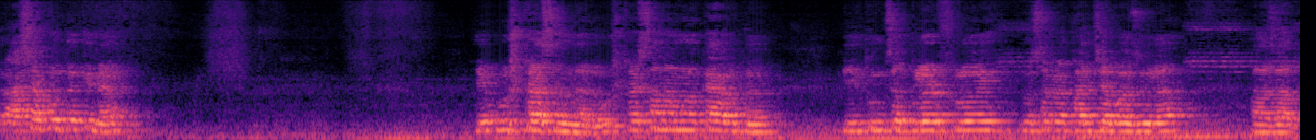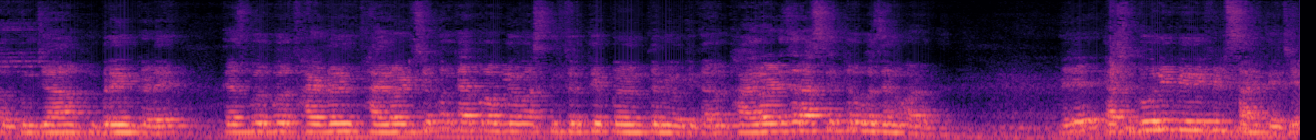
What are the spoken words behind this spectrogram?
तर अशा पद्धतीनं हे उष्ट्रासन झालं. उष्ट्रासनामुळे काय होतं की तुमचं ब्लड फ्लो तो सगळ्या खालच्या बाजूला जातो तुमच्या ब्रेनकडे त्याचबरोबर थायरॉइड थायरॉइडचे पण काय प्रॉब्लेम असतील तर ते पण कमी होते. कारण थायरॉइड जर असेल तर वजन वाढतं. म्हणजे असे दोन्ही बेनिफिट्स आहेत त्याचे.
